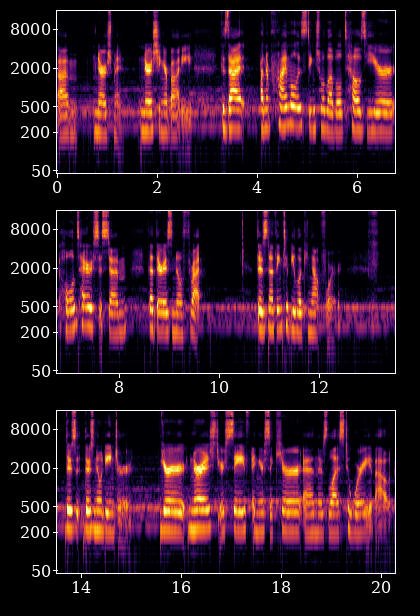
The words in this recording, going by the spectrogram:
um, nourishment, nourishing your body. Because that, on a primal instinctual level, tells your whole entire system that there is no threat. There's nothing to be looking out for. There's there's no danger you're nourished, you're safe, and you're secure, and there's less to worry about.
